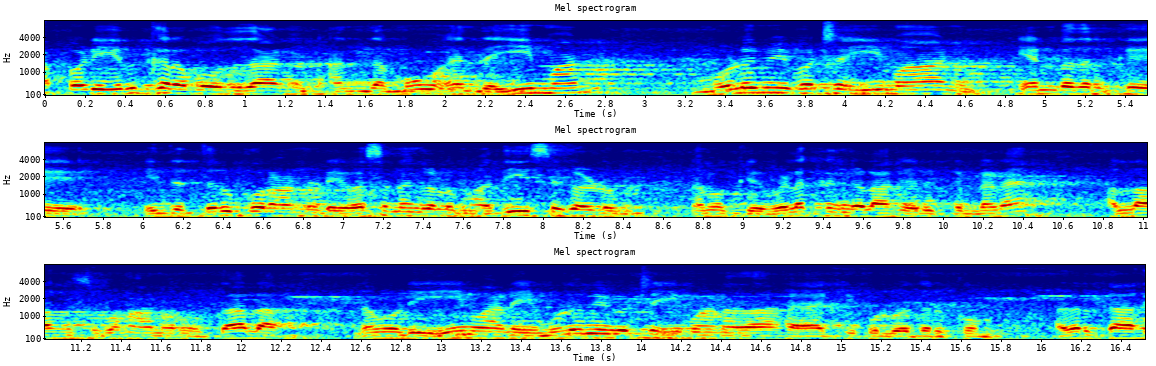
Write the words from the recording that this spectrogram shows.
அப்படி இருக்கிற போதுதான் அந்த மூ அந்த ஈமான் முழுமை பெற்ற ஈமான் என்பதற்கு இந்த திருக்குறானுடைய வசனங்களும் ஹதீஸுகளும் நமக்கு விளக்கங்களாக இருக்கின்றன. அல்லாஹு சுபஹானு தாலா நம்முடைய ஈமானை முழுமை பெற்ற ஈமானதாக ஆக்கிக் கொள்வதற்கும் அதற்காக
